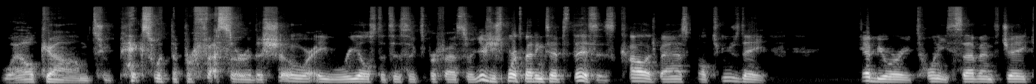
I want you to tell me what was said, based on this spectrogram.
Welcome to Picks with the Professor, the show where a real statistics professor gives you sports betting tips. This is College Basketball Tuesday, February 27th. Jake,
